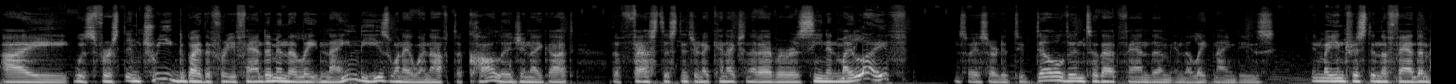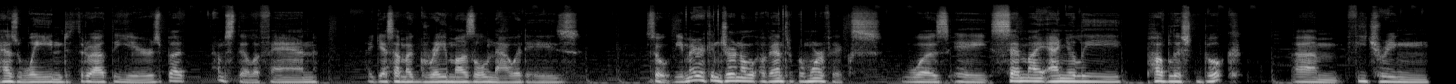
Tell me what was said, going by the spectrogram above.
I was first intrigued by the furry fandom in the late 90s when I went off to college and I got the fastest internet connection that I've ever seen in my life. And so I started to delve into that fandom in the late 90s. And my interest in the fandom has waned throughout the years, but I'm still a fan. I guess I'm a gray muzzle nowadays. So, the American Journal of Anthropomorphics was a semi annually published book um, featuring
